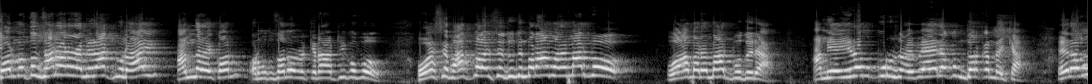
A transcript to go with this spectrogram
তোর মতন জানোয়ার আমি রাখব না এই আমদার এখন ওর মতো জানোয়ার কেনা ঠিক হব। ও এসে ভাত পালাইছে দুদিন পর আমারে মারবো। ও আমারে মারবো দুইরা। আমি এরকম পুরুষ এরকম দরকার নাই কা। এরকম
